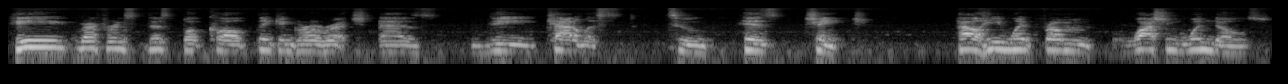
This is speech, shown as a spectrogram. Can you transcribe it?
He referenced this book called Think and Grow Rich as the catalyst to his change. How he went from washing windows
